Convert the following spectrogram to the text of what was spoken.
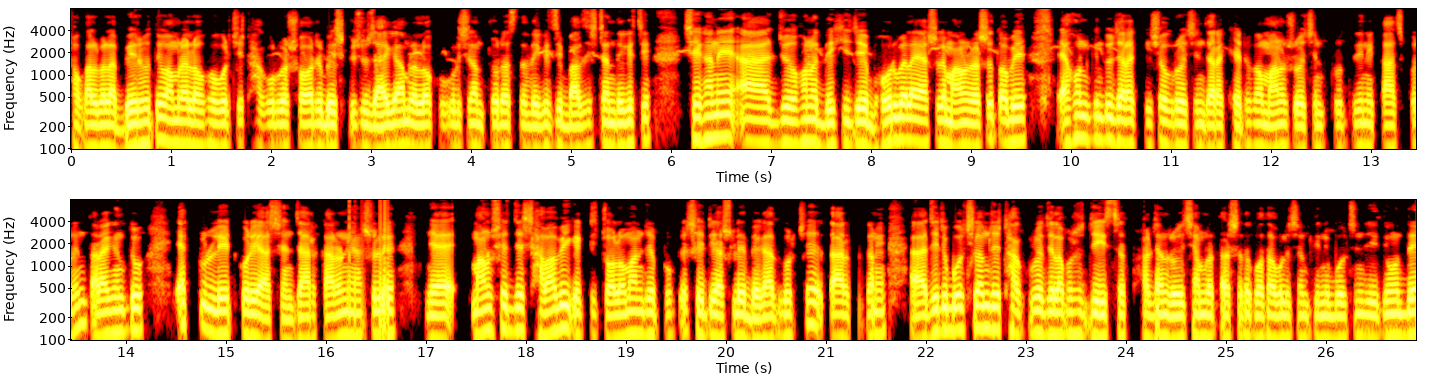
সকালবেলা বের হতেও আমরা লক্ষ্য করছি। ঠাকুরগাঁও শহরের বেশ কিছু জায়গা আমরা লক্ষ্য করেছিলাম, চৌরাস্তা দেখেছি, বাস স্ট্যান্ড দেখেছি। সেখানে যখন দেখি যে ভোরবেলায় আসলে মানুষ আসে, তবে এখন কিন্তু যারা কৃষক রয়েছেন, যারা খেটে খাওয়া মানুষ রয়েছেন, প্রতিদিনই কাজ করেন, তারা কিন্তু একটু লেট করে আসেন। যার কারণে আসলে মানুষের যে স্বাভাবিক একটি চলমান যে প্রক্রিয়া, সেটি আসলে ব্যাঘাত ঘটছে। তার কারণে যেটি বলছিলাম যে ঠাকুরগাঁও জেলা পরিষদ যে ইসরাত ফারজান রয়েছে, আমরা তার সাথে কথা বলেছিলাম। তিনি বলছেন যে ইতিমধ্যে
